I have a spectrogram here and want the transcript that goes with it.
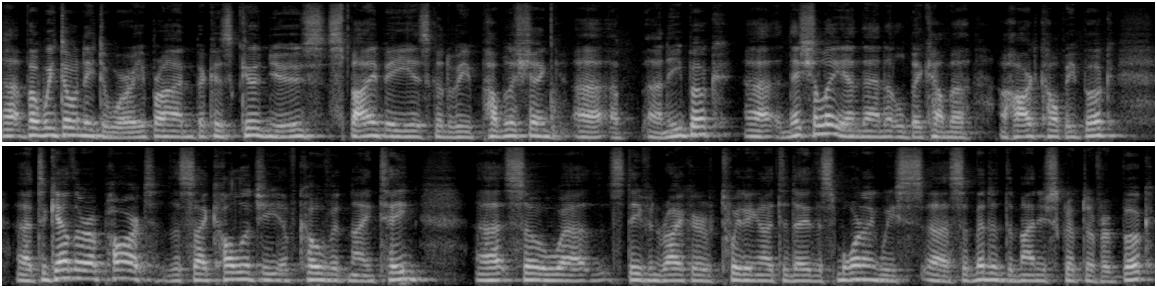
Uh, but we don't need to worry, Brian, because good news, SPI-B is going to be publishing uh, a, an ebook uh, initially, and then it'll become a, a hard copy book. Uh, Together Apart, The Psychology of COVID-19. Uh, so uh, Stephen Reicher tweeting out today this morning, we uh, submitted the manuscript of her book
